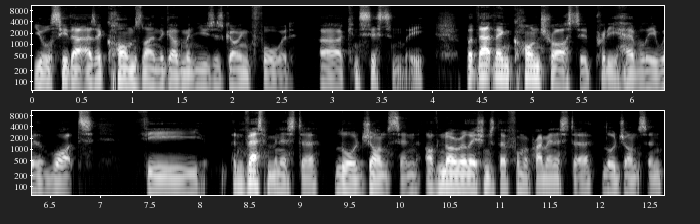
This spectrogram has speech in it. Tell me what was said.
you will see that as a comms line the government uses going forward uh, consistently. But that then contrasted pretty heavily with what the investment minister, Lord Johnson, of no relation to the former prime minister, Lord Johnson,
